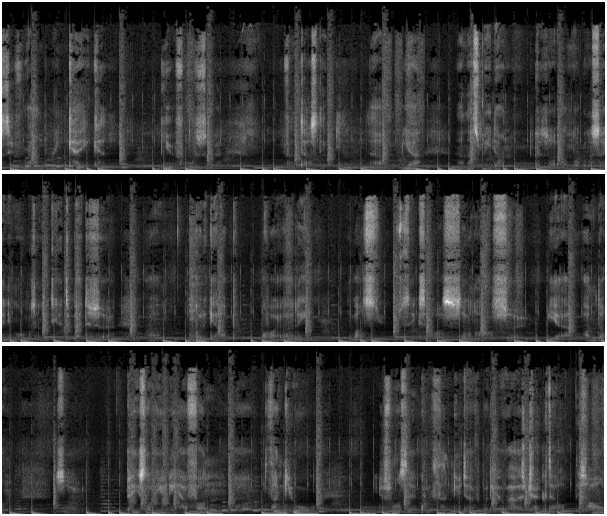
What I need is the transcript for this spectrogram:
massive round ring cake and beautiful, so fantastic. Um, yeah, and that's me done because I'm not going to say anymore because I need to get to bed. So um, I'm going to get up quite early, about six hours, seven hours. So yeah, I'm done. So peace, love, uni, have fun. Uh, thank you all. Just want to say a quick thank you to everybody who has checked out this whole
